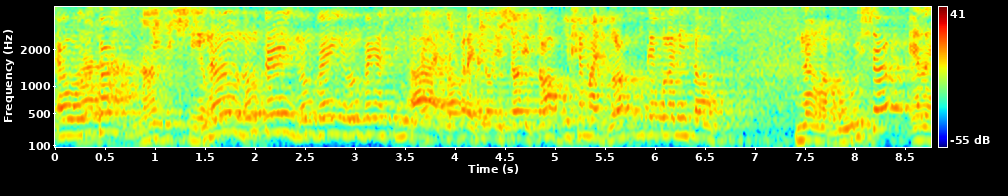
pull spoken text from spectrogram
É o Ah, local. tá. Não existiu. Não, não tem, não vem, não vem assim. Ah, então peraí. Então, então, então a bucha é mais grossa do que aquilo ali então. Não, a bucha, ela é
